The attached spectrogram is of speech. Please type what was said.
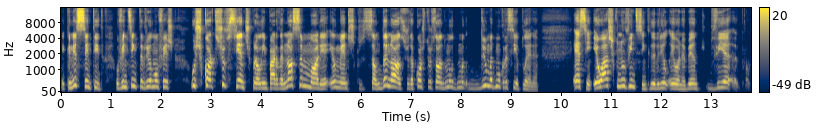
e que nesse sentido o 25 de Abril não fez os cortes suficientes para limpar da nossa memória elementos que são danosos da construção de uma, de uma democracia plena. É assim, eu acho que no 25 de Abril, eu, Ana Bento, devia. Pronto,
